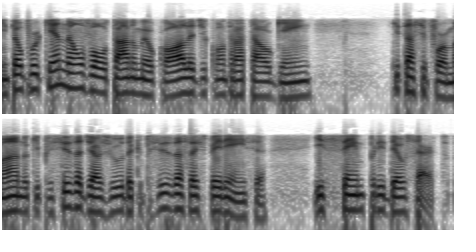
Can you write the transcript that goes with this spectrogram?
Então, por que não voltar no meu college e contratar alguém que está se formando, que precisa de ajuda, que precisa dessa experiência? E sempre deu certo.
